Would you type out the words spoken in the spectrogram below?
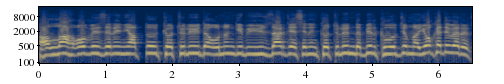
Allah o vezirin yaptığı kötülüğü de onun gibi yüzlercesinin kötülüğünü de bir kıvılcımla yok ediverir.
